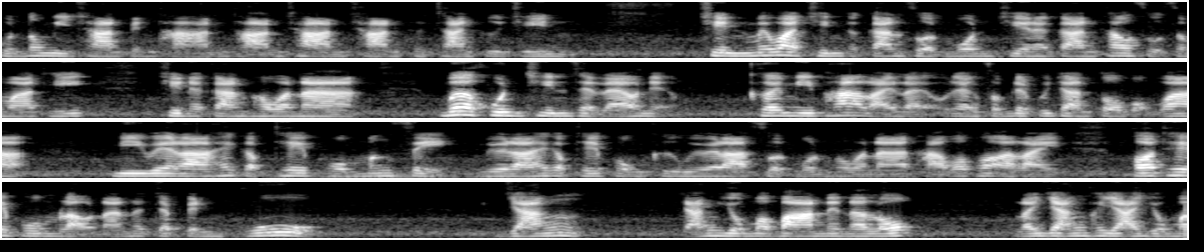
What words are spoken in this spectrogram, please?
คุณต้องมีฌานเป็นฐานฐานฌานฌานคือฌานคือชิน ชินไม่ว่าชินกับการสวดมนต์ชินกับการเข้าสู่สมาธิ ชินกับการภาวนา เมื่อคุณชินเสร็จแล้วเนี่ย เคยมีพระหลายๆอย่างสมเด็จพระจารย์โตบอกว่า มีเวลาให้กับเทพพรหมบ้างสิมีเวลาให้กับเทพพรมคือเวลาสวดมนต์ภาวนาถามว่าเพราะอะไร เพราะเทพพรมเหล่านั้นจะเป็นผู้ยั้งยั้งยมบาลในนรก และยั้งพญายม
